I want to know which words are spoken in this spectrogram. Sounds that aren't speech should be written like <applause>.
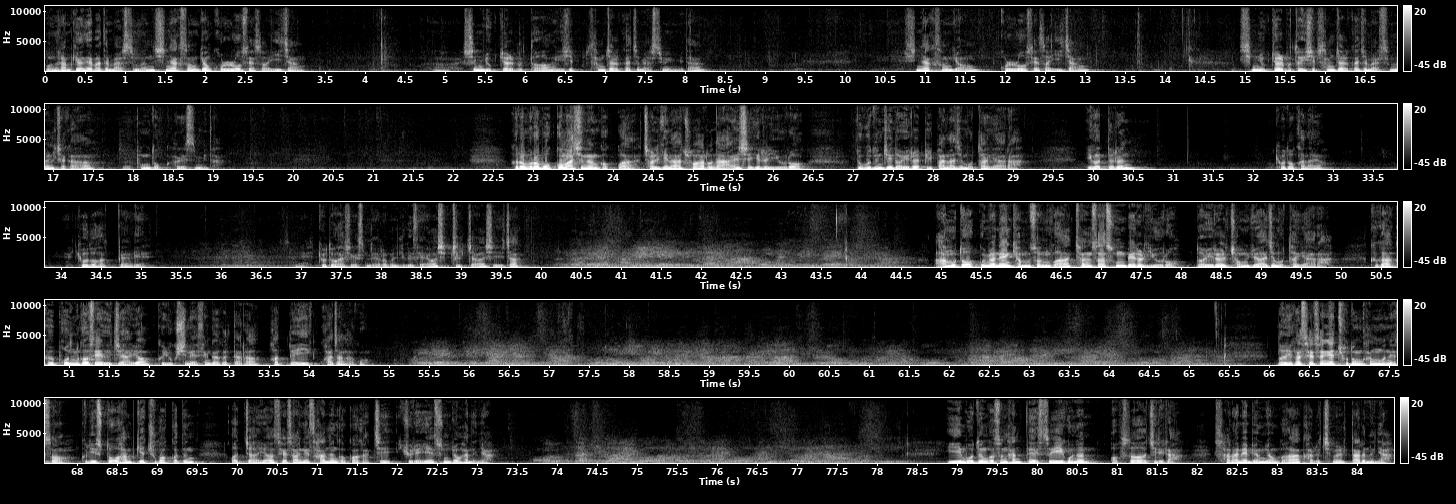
오늘 함께 은혜 받을 말씀은 신약 성경 골로새서 2장 16절부터 23절까지 말씀입니다. 신약 성경 골로새서 2장 16절부터 23절까지 말씀을 제가 봉독하겠습니다. 그러므로 먹고 마시는 것과 절기나 초하루나 안식일을 이유로 누구든지 너희를 비판하지 못하게 하라. 이것들은 교독하나요? 교독할까요? 예. 예. 교독하시겠습니다. 여러분 읽으세요. 17절 시작. 아무도 꾸며낸 겸손과 천사 숭배를 이유로 너희를 정죄하지 못하게 하라. 그가 그 본 것에 의지하여 그 육신의 생각을 따라 헛되이 과장하고 너희가 세상의 초동 학문에서 그리스도와 함께 죽었거든 어찌하여 세상에 사는 것과 같이 규례에 순종하느냐? 이 모든 것은 한때 쓰이고는 없어지리라. 사람의 명령과 가르침을 따르느냐?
